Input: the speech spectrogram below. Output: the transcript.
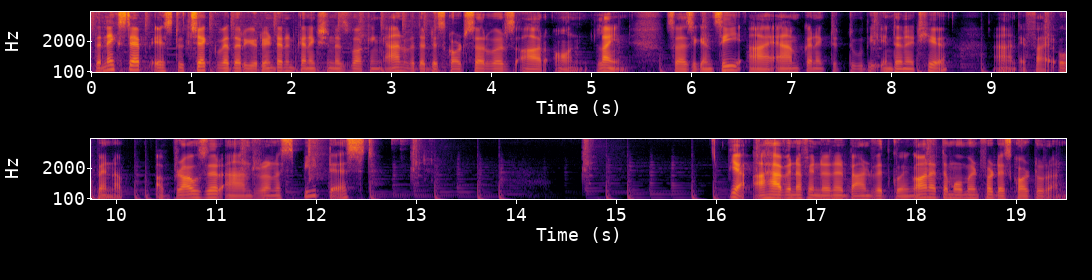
The next step is to check whether your internet connection is working and whether Discord servers are online. So as you can see, I am connected to the internet here. And if I open up a browser and run a speed test, yeah, I have enough internet bandwidth going on at the moment for Discord to run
